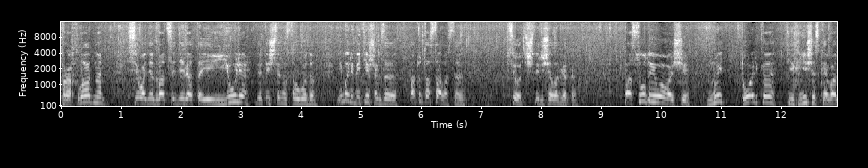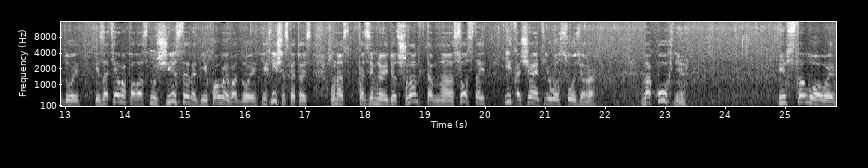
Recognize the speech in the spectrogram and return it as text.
прохладно, сегодня 29 июля 2014 года. И мы ребятишек за... А тут осталось-то все, 4 человека. Посуду и овощи мыть только технической водой. И затем ополоснуть чистой родниковой водой. Технической, то есть у нас под землей идет шланг, там насос стоит и качает его с озера. На кухне и в столовой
